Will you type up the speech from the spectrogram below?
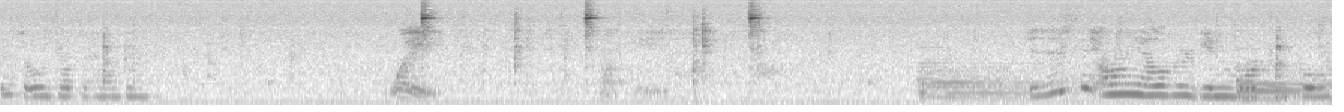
this always have to happen wait Okay. Is this the only elevator getting more people?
